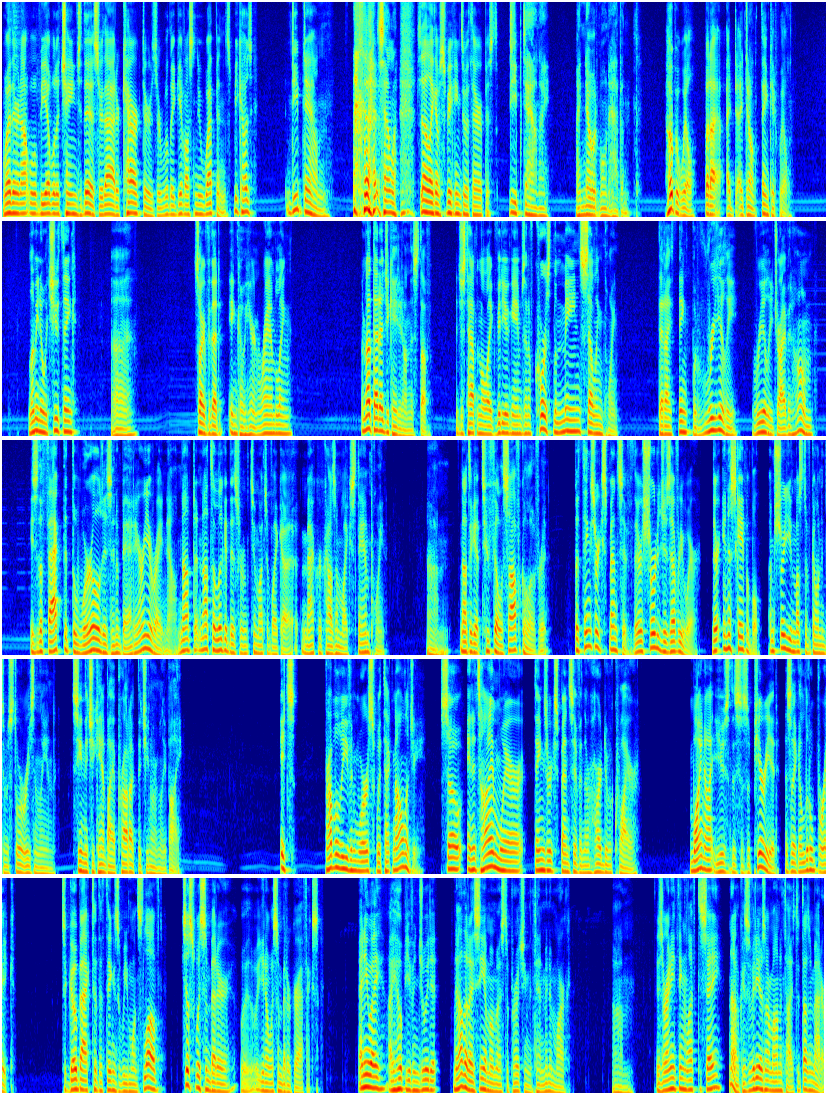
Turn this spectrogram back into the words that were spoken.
whether or not we'll be able to change this or that or characters or will they give us new weapons. Because deep down sound like, sound like I'm speaking to a therapist. Deep down I I know it won't happen. Hope it will but I I, I don't think it will. Let me know what you think uh sorry for that incoherent rambling I'm not that educated on this stuff I just happen to like video games and of course the main selling point that I think would really, really drive it home is the fact that the world is in a bad area right now. Not to, not to look at this from too much of like a macrocosm like standpoint. Um, not to get too philosophical over it, but things are expensive. There are shortages everywhere. They're inescapable. I'm sure you must have gone into a store recently and seen that you can't buy a product that you normally buy. It's probably even worse with technology. So, in a time where things are expensive and they're hard to acquire, why not use this as a period, as like a little break to go back to the things we once loved, just with some better, you know, with some better graphics. Anyway, I hope you've enjoyed it. Now that I see I'm almost approaching the 10 minute mark, um, is there anything left to say? No, because the videos aren't monetized. It doesn't matter.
